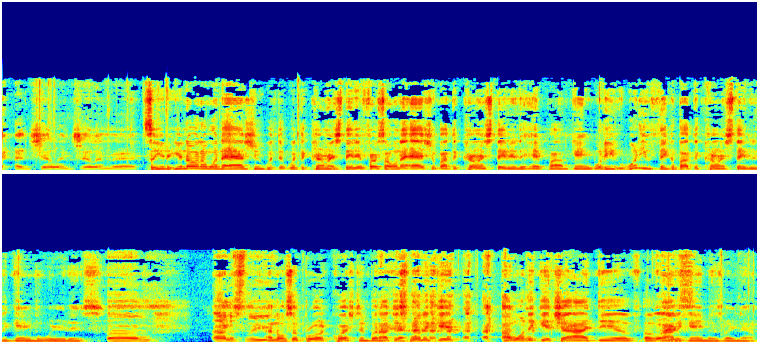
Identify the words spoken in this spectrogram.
chilling, chilling, man. So, you you know what I wanted to ask you with the with the current state. Of, first, I want to ask you about the current state of the hip hop game. What do you what do you think about the current state of the game and where it is? Um, honestly, I know it's a broad question, but I just want to get I want to get your idea of, of Well, how the game is right now.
